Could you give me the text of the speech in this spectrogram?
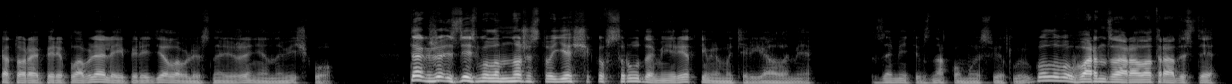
который переплавляли и переделывали в снаряжение новичков. Также здесь было множество ящиков с рудами и редкими материалами. Заметив знакомую светлую голову, Варн заорал от радости —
